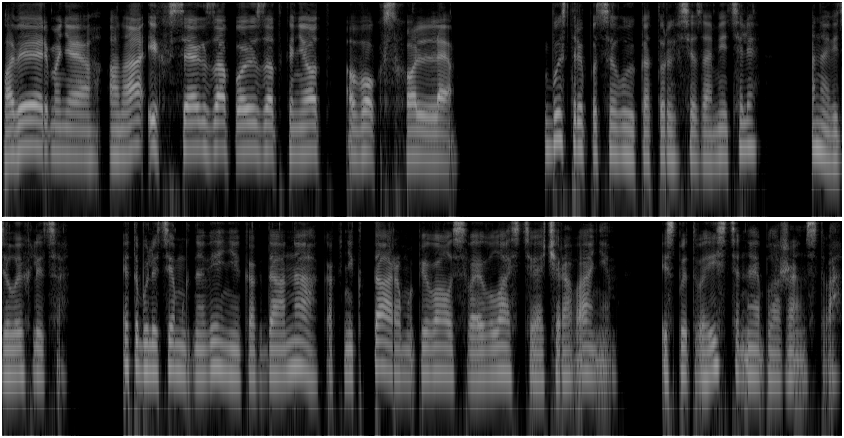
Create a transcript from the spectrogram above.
«Поверь мне, она их всех за пояс заткнет в Оксхолле». Быстрый поцелуй, который все заметили, она видела их лица. Это были те мгновения, когда она, как нектаром, упивалась своей властью и очарованием, испытывая истинное блаженство.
